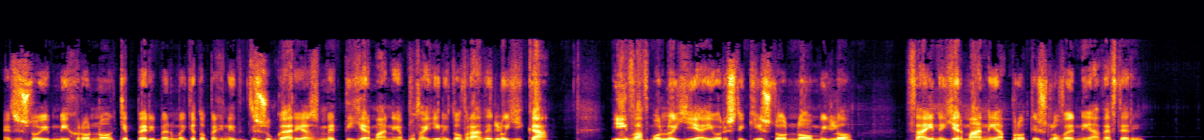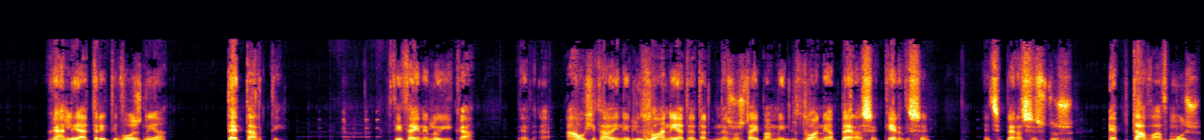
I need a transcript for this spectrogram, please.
έτσι στο ημίχρονο και περιμένουμε και το παιχνίδι της Ουγγαρίας με τη Γερμανία που θα γίνει το βράδυ. Λογικά η βαθμολογία, η οριστική στον όμιλο θα είναι Γερμανία πρώτη, Σλοβενία δεύτερη, Γαλλία τρίτη, Βοσνία τέταρτη. Αυτή θα είναι λογικά. Ε, α, όχι, θα είναι η Λιθουανία τέταρτη. Ναι, σωστά είπαμε, η Λιθουανία πέρασε, κέρδισε. Έτσι πέρασε στους 7 βαθμούς.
